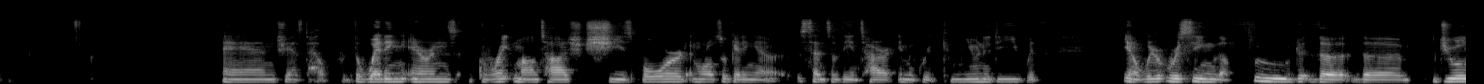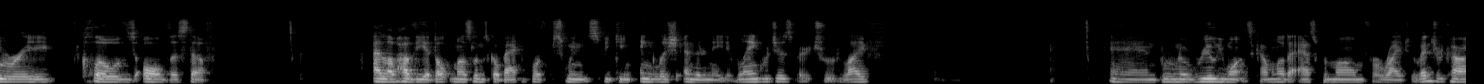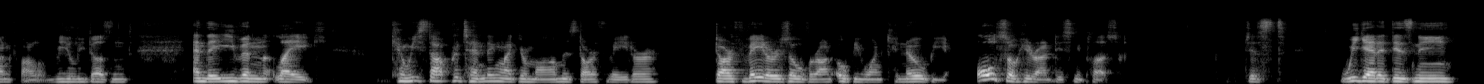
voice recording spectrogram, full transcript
And she has to help with the wedding errands. Great montage. She's bored, and we're also getting a sense of the entire immigrant community with, you know, we're, we're seeing the food, the, the jewelry, clothes, all the stuff I love how the adult Muslims go back and forth between speaking English and their native languages. Very true to life. And Bruno really wants Kamala to ask her mom for a ride to AdventureCon. Kamala really doesn't. And they even, like, can we stop pretending like your mom is Darth Vader? Darth Vader is over on Obi-Wan Kenobi, also here on Disney+. Plus. Just, we get it, Disney.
